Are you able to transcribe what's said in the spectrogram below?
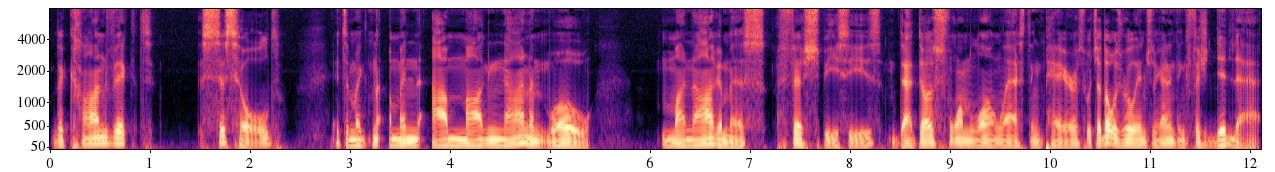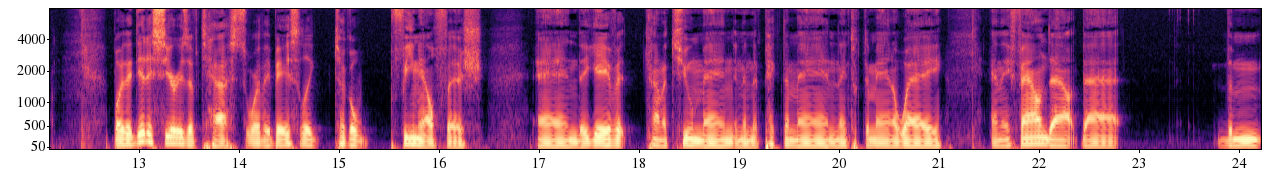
the convict cichlid. It's a, magn- a, a magnanim- whoa, monogamous fish species that does form long lasting pairs, which I thought was really interesting. I didn't think fish did that. But they did a series of tests where they basically took a female fish and they gave it kind of two men and then they picked the man and they took the man away and they found out that the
